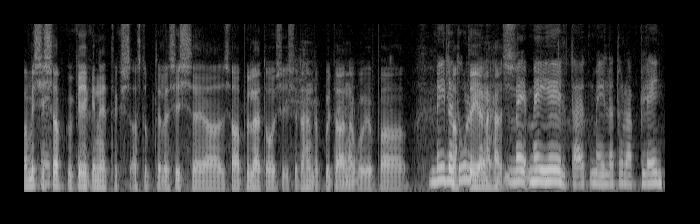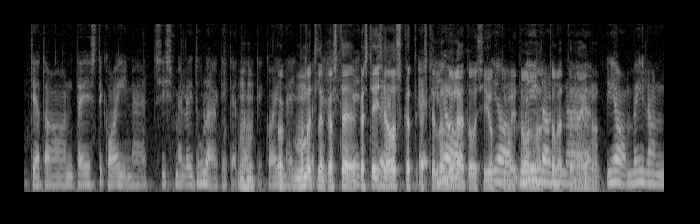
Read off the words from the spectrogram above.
aga mis siis et, saab, kui keegi näiteks astub teile sisse ja saab üledoosi, see tähendab, kui ta äh, nagu juba meile noh, teie nähes me, me ei eelda, et meile tuleb klient ja ta on täiesti kaine, et siis meil ei tulegi kedagi mm -hmm. kaineid. ma mõtlen, kas te, kas te ise oskate, kas teil on jaa, üledoosi juhtumeid olnud, olete näinud? jaa, meil on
